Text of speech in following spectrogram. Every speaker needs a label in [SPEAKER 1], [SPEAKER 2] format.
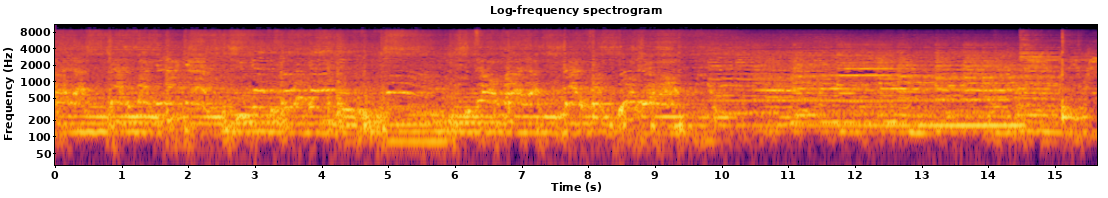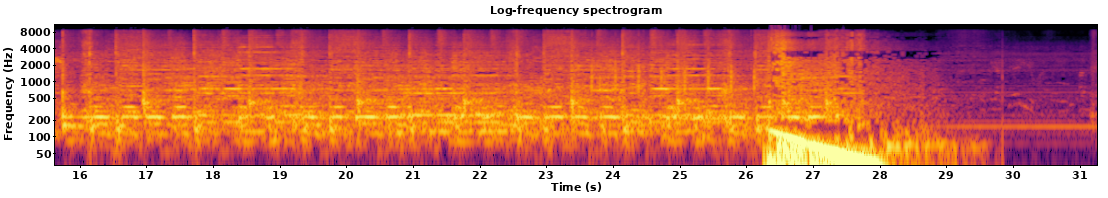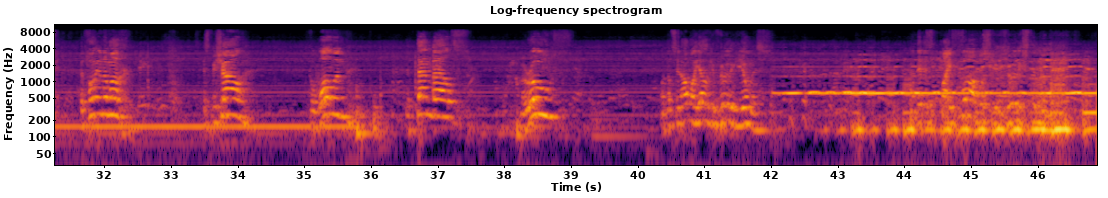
[SPEAKER 1] Yes. De volgende nummer speciaal voor Wallen, de Tembels, Maroons. Want dat zijn allemaal heel gevoelige jongens. En dit is bij far ons gevoeligste nummer.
